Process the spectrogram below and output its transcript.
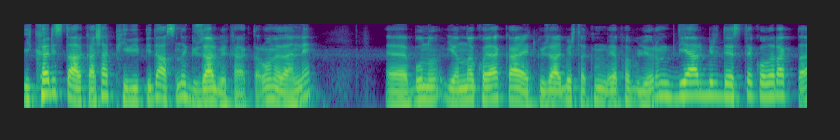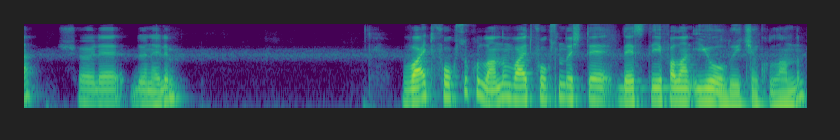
Icaris de arkadaşlar PvP'de aslında güzel bir karakter. O nedenle e, bunu yanına koyarak gayet güzel bir takım yapabiliyorum. Diğer bir destek olarak da şöyle dönelim. White Fox'u kullandım. White Fox'un da işte desteği falan iyi olduğu için kullandım.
